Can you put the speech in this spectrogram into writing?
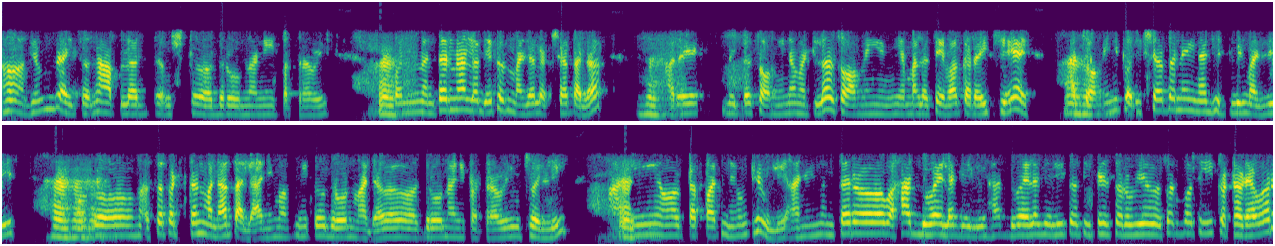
हा घेऊन जायचं ना आपलं द्रोण आणि पत्रावळी हं. पण नंतर ना लगेचच माझ्या लक्षात आलं हं. अरे मी तर स्वामींना म्हटलं स्वामी मी मला सेवा करायची आहे स्वामींनी परीक्षा तर नाही ना घेतली माझी मग असं पटकन मनात आलं आणि मग मी तो द्रोण माझ्या द्रोण आणि पत्रावळी उचलली आणि टपात नेऊन ठेवली आणि नंतर हात धुवायला गेली हात धुवायला गेली तर तिथे सर्व सर्व ती कठड्यावर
